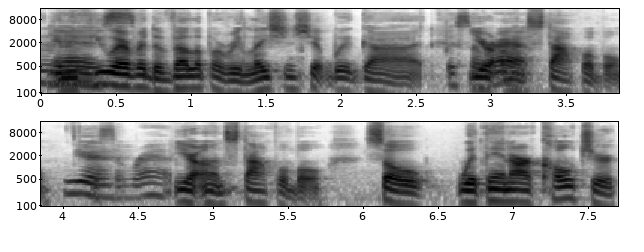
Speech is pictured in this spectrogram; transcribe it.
and if you ever develop a relationship with God, you're wrap. unstoppable. yeah. It's a wrap. You're unstoppable. So within our culture,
